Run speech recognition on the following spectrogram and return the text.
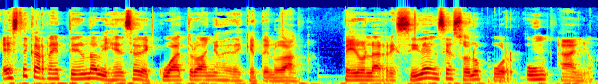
Este carnet tiene una vigencia de 4 años desde que te lo dan, pero la residencia solo por un año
